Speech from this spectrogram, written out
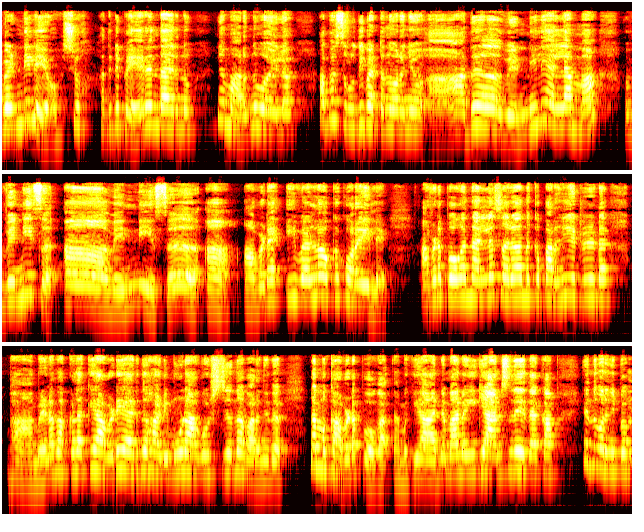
വെണ്ണിലയോ? ശോ അതിന്റെ പേരെന്തായിരുന്നു? ഞാൻ മറന്നുപോയല്ലോ. അപ്പൊ ശ്രുതി പെട്ടെന്ന് പറഞ്ഞു അത് വെണ്ണിലയല്ല അമ്മ. വെന്നീസ്. ആ വെന്നീസ്. ആ അവിടെ ഈ വെള്ളമൊക്കെ കുറയില്ലേ? അവിടെ പോകാൻ നല്ല സ്ഥലമാന്നൊക്കെ പറഞ്ഞു കേട്ടിട്ടുണ്ട്. ഭാമയുടെ മക്കളൊക്കെ അവിടെയായിരുന്നു ഹണിമൂൺ ആഘോഷിച്ചതെന്നാ പറഞ്ഞത്. നമുക്ക് അവിടെ പോകാം. നമുക്ക് ഈ ആൻഡമാനെങ്കിൽ ക്യാൻസൽ ചെയ്തേക്കാം. എന്ന് പറഞ്ഞപ്പം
